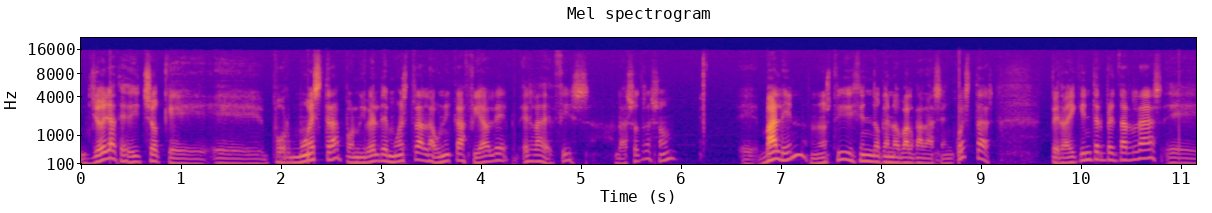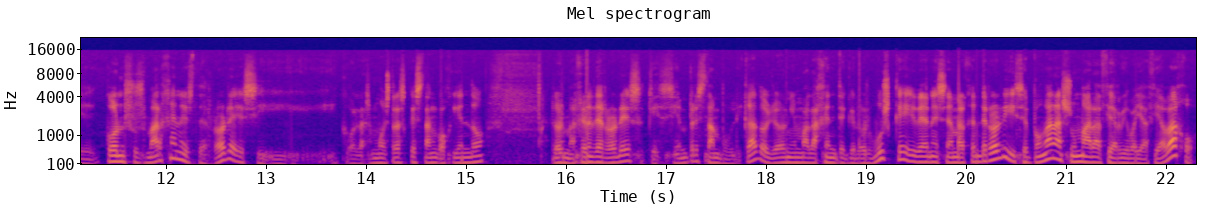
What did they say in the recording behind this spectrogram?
Yo ya te he dicho que eh, por muestra, por nivel de muestra, la única fiable es la del CIS. Las otras son eh, valen, no estoy diciendo que no valgan las encuestas, pero hay que interpretarlas eh, con sus márgenes de errores y, y con las muestras que están cogiendo los márgenes de errores que siempre están publicados. Yo animo a la gente que los busque y vean ese margen de error y se pongan a sumar hacia arriba y hacia abajo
